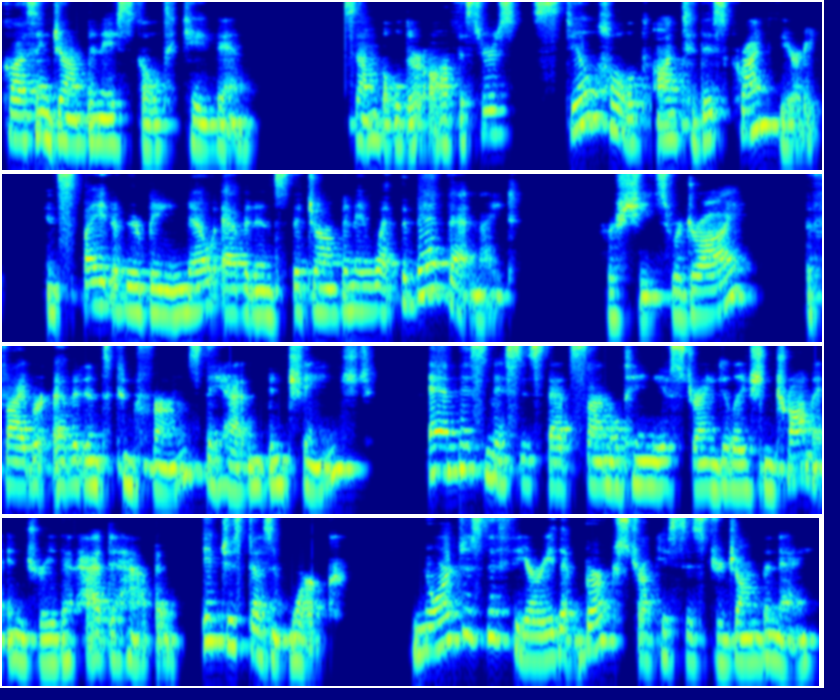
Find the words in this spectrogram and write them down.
causing JonBenét's skull to cave in. Some Boulder officers still hold onto this crime theory, in spite of there being no evidence that JonBenet wet the bed that night. Her sheets were dry, the fiber evidence confirms they hadn't been changed. And this misses that simultaneous strangulation trauma injury that had to happen. It just doesn't work. Nor does the theory that Burke struck his sister JonBenet,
